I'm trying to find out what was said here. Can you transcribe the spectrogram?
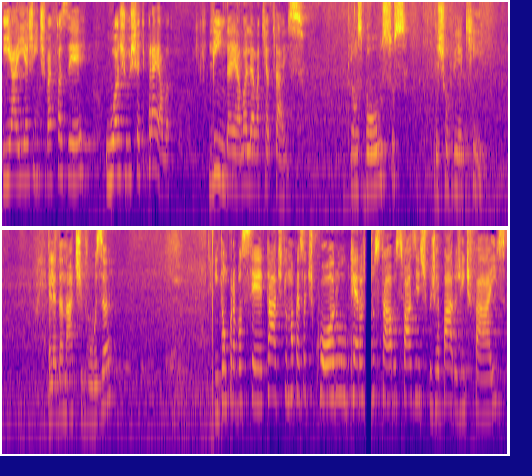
E aí a gente vai fazer o ajuste aqui pra ela. Linda ela, olha ela aqui atrás. Tem uns bolsos. Deixa eu ver aqui. Ela é da Nativosa. Então, pra você, Tati, tem uma peça de couro, quero ajustar, vocês fazem esse tipo de reparo? A gente faz,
